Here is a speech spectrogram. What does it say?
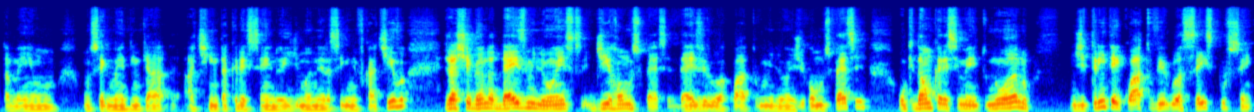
também um, um segmento em que a, a TIM está crescendo aí de maneira significativa, já chegando a 10 milhões de home space, 10,4 milhões de home space, o que dá um crescimento no ano de 34,6%,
